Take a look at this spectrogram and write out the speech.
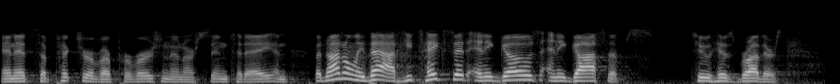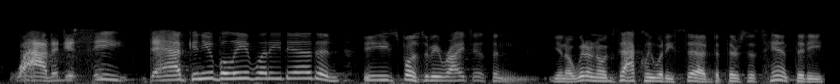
And it's a picture of our perversion and our sin today. And, but not only that, he takes it and he goes and he gossips to his brothers wow, did you see dad? Can you believe what he did? And he's supposed to be righteous. And, you know, we don't know exactly what he said, but there's this hint that he,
